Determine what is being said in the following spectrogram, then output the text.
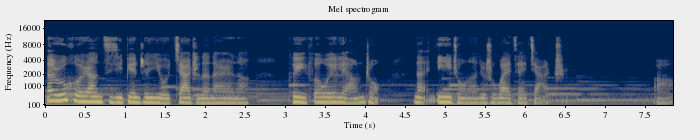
那如何让自己变成有价值的男人呢？可以分为两种。那第一种呢，就是外在价值，啊，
